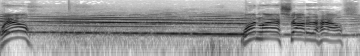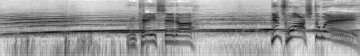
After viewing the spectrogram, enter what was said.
Well, one last shot of the house in case it uh, gets washed away.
